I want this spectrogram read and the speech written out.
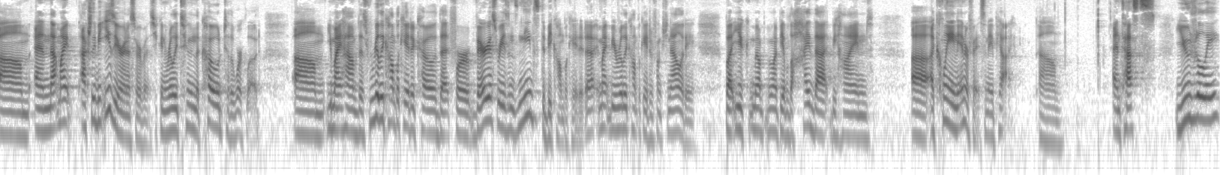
Um, and that might actually be easier in a service. You can really tune the code to the workload. Um, you might have this really complicated code that, for various reasons, needs to be complicated. Uh, it might be really complicated functionality, but you might be able to hide that behind uh, a clean interface, an API. Um, and tests, usually,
